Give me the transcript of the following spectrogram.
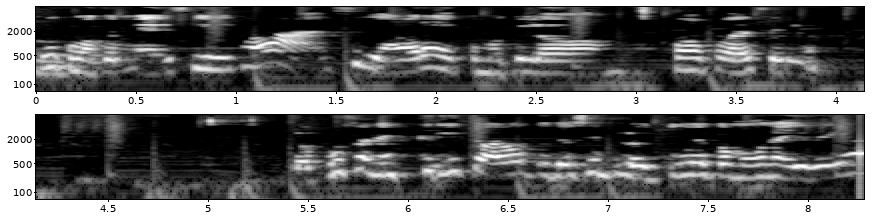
Yo como que me decía, ah, sí, ahora como que lo, ¿cómo puedo decirlo? Lo puso en escrito, algo que yo siempre lo tuve como una idea,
